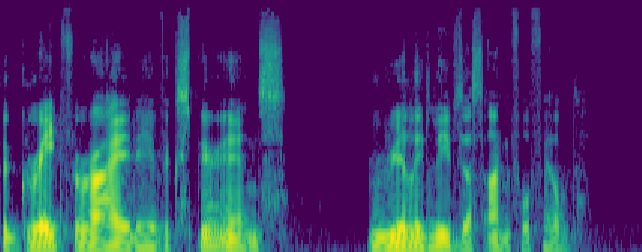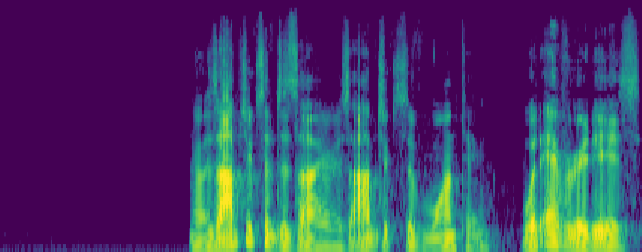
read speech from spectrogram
the great variety of experience really leaves us unfulfilled. Now, as objects of desire, as objects of wanting, whatever it is,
